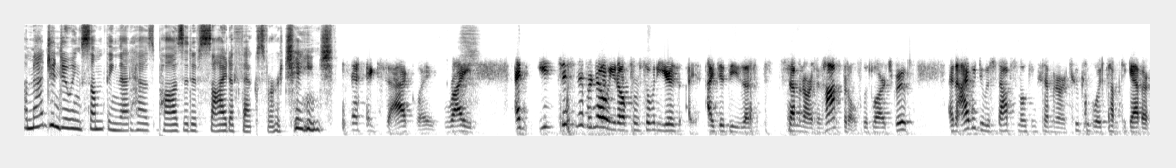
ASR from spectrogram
Imagine doing something that has positive side effects for a change. exactly, right. And you just never know. You know, for so many years, I, I did these uh, seminars in hospitals with large groups. And I would do a stop smoking seminar, two people would come together.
